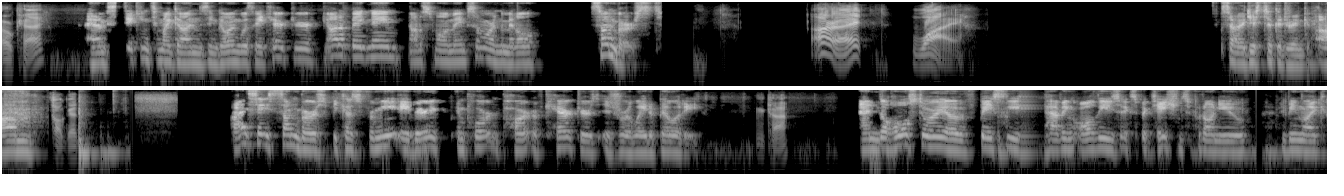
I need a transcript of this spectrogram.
Okay. And I'm sticking to my guns and going with a character, not a big name, not a small name, somewhere in the middle. Sunburst. All right. Why? Sorry, I just took a drink. Um, It's all good. I say Sunburst because for me, a very important part of characters is relatability. Okay. And the whole story of basically having all these expectations put on you and being like,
